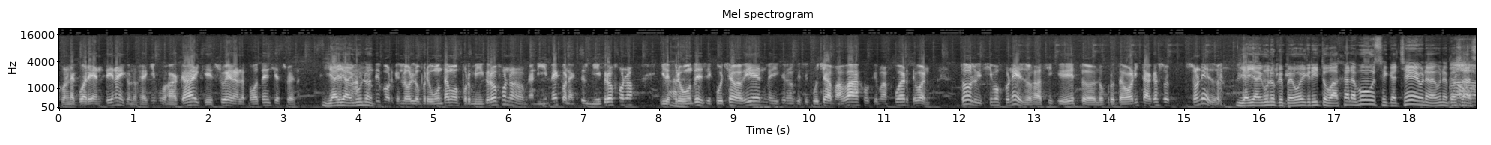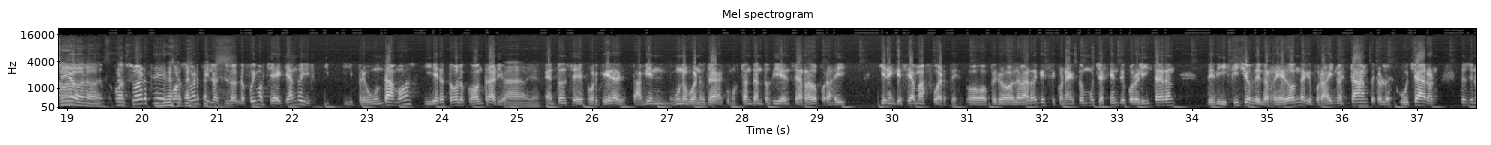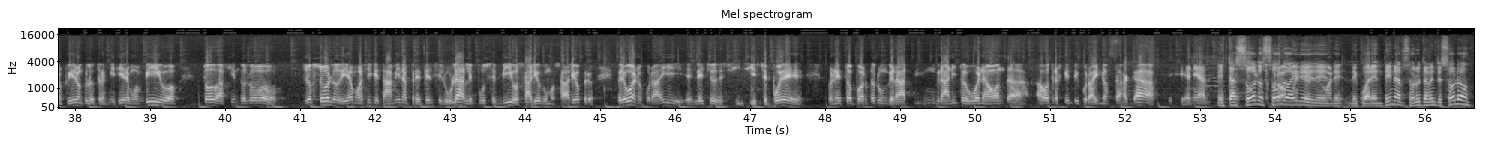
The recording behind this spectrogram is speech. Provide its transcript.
con la cuarentena y con los equipos acá y que suena, la potencia suena. ¿Y hay Suena alguno? bastante Porque lo, lo preguntamos por micrófono, me animé, conecté el micrófono y les Ah. pregunté si se escuchaba bien, me dijeron que se escuchaba más bajo, que más fuerte, bueno, todo lo hicimos con ellos, así que esto, los protagonistas acá son, son ellos. ¿Y hay alguno que pegó el grito, baja la música, che, una, una cosa así o no? Por suerte, por suerte, lo- lo fuimos chequeando y, y- y preguntamos y era todo lo contrario. Ah, bien. Entonces, porque era también uno, bueno, ya como están tantos días encerrados por ahí, quieren que sea más fuerte. O, pero la verdad que se conectó mucha gente por el Instagram de edificios de la redonda que por ahí no están, pero lo escucharon. Entonces nos pidieron que lo transmitiéramos en vivo, todo haciéndolo yo solo, digamos, así que también apreté el celular, le puse en vivo, salió como salió, pero, pero bueno, por ahí el hecho de si, si se puede con esto aportar un, un granito de buena onda a otra gente que por ahí no está acá, es genial. ¿Estás solo, Lo solo ahí de, propuesta, de- bueno. de- de cuarentena, absolutamente solo?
